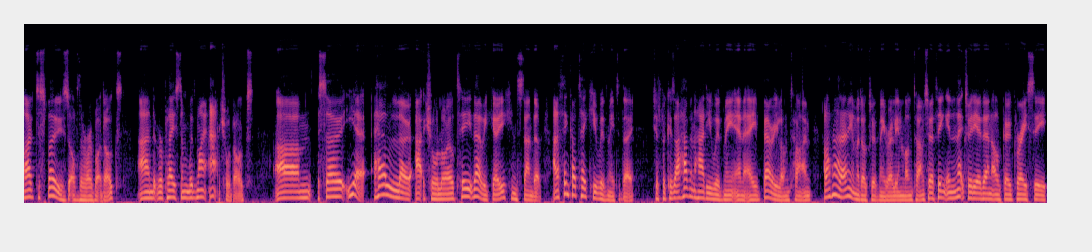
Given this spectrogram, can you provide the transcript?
I've disposed of the robot dogs and replaced them with my actual dogs. Um, so yeah, hello actual loyalty. There we go, you can stand up. And I think I'll take you with me today. Just because I haven't had you with me in a very long time. I haven't had any of my dogs with me really in a long time. So I think in the next video then I'll go Gracie,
